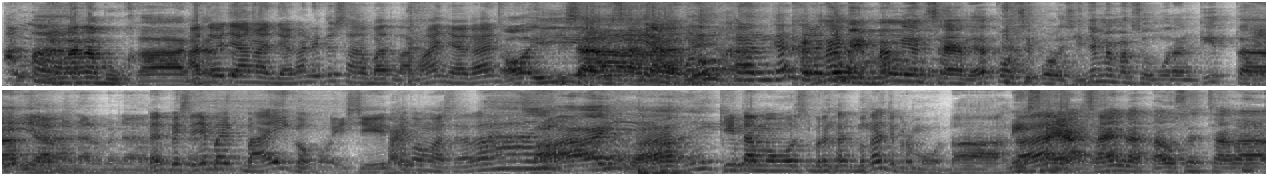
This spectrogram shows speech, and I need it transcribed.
Aman. gimana bukan Atau jangan-jangan itu sahabat lamanya kan? Oh iya, Bisa, bisa, Iya, bisa. pelukan kan Karena memang yang saya lihat polisi-polisinya memang seumuran kita. Iya benar-benar. Dan biasanya baik-baik kok polisi itu Baik. kok nggak salah. Baik lah. Kita mau ngurus berkas-berkas dipermudah. Nih kan? saya saya nggak tahu secara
